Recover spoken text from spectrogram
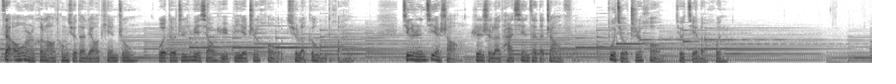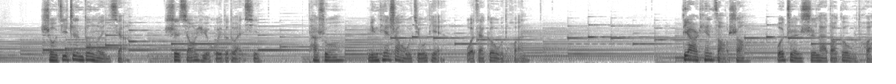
在偶尔和老同学的聊天中。我得知岳小雨毕业之后去了歌舞团，经人介绍认识了她现在的丈夫，不久之后就结了婚。手机震动了一下，是小雨回的短信，她说明天上午九点我在歌舞团。第二天早上，我准时来到歌舞团，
